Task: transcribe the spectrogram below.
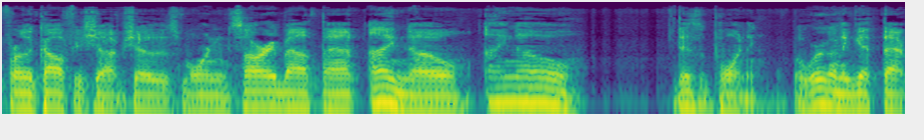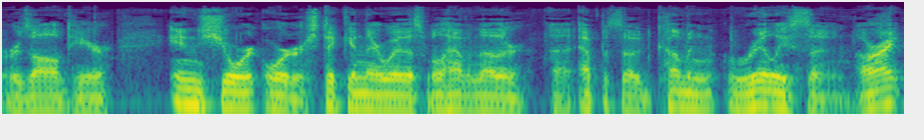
for the coffee shop show this morning. Sorry about that. I know, I know. Disappointing, but we're going to get that resolved here in short order. Stick in there with us. We'll have another uh, episode coming really soon. All right.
